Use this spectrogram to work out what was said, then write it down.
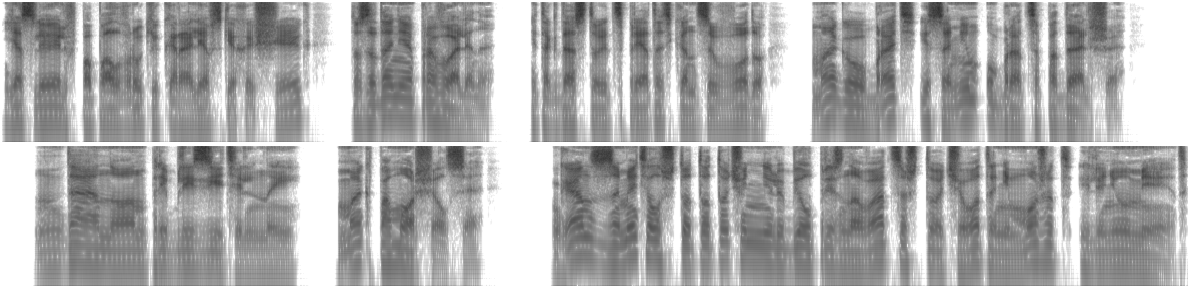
Если эльф попал в руки королевских ищеек, то задание провалено, и тогда стоит спрятать концы в воду, мага убрать и самим убраться подальше». «Да, но он приблизительный». Маг поморщился. Ганс заметил, что тот очень не любил признаваться, что чего-то не может или не умеет.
